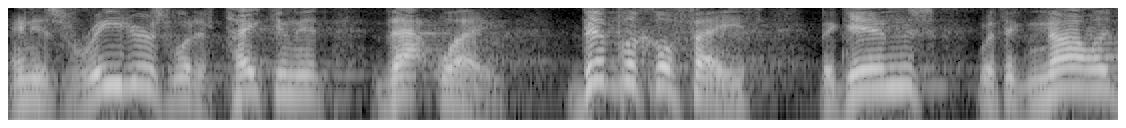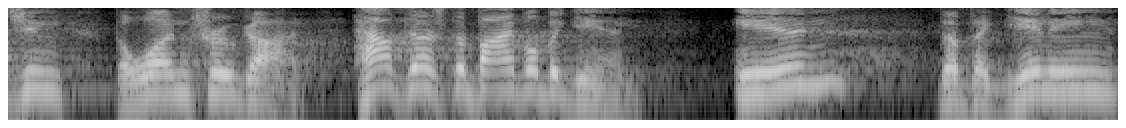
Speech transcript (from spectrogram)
and his readers would have taken it that way. Biblical faith begins with acknowledging the one true God. How does the Bible begin? In the beginning,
